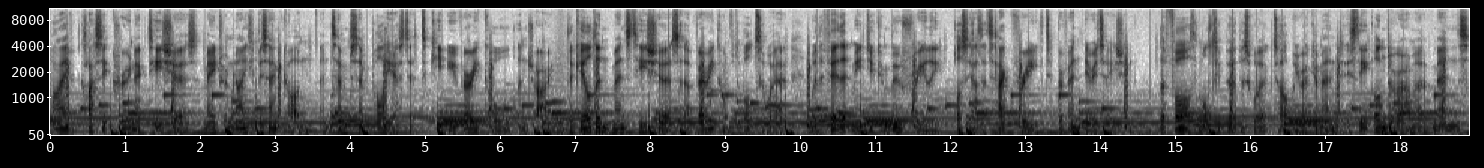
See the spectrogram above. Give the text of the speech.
5 classic crew neck t-shirts made from 90% cotton and 10% polyester to keep you very cool and dry. The Gildan men's t-shirts are very comfortable to wear with a fit that means you can move freely, plus it has a tag free to prevent irritation. The fourth multi-purpose worktop we recommend is the Under Armour Men's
